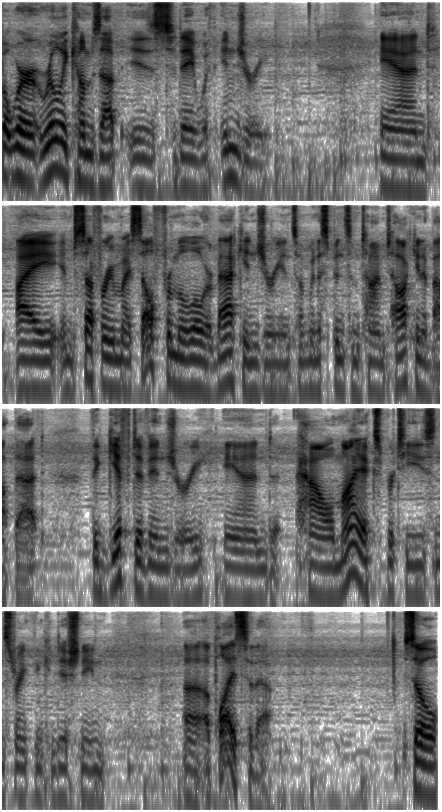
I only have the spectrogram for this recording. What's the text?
But where it really comes up is today with injury. And I am suffering myself from a lower back injury, and so I'm going to spend some time talking about that the gift of injury and how my expertise in strength and conditioning uh, applies to that. So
